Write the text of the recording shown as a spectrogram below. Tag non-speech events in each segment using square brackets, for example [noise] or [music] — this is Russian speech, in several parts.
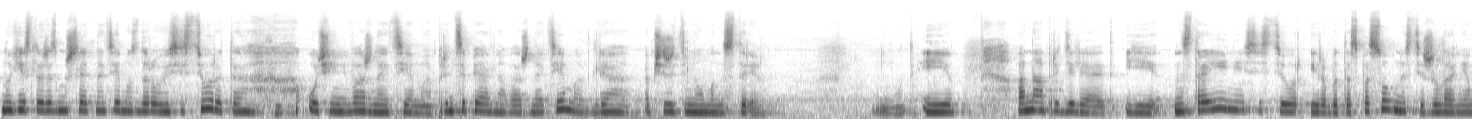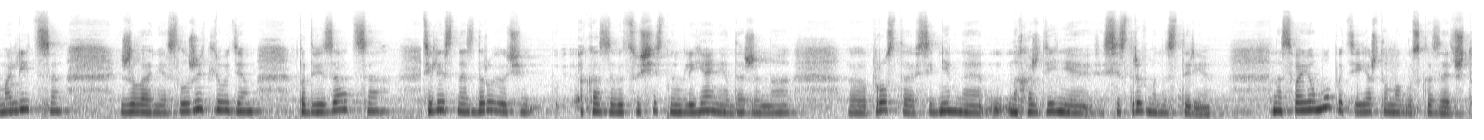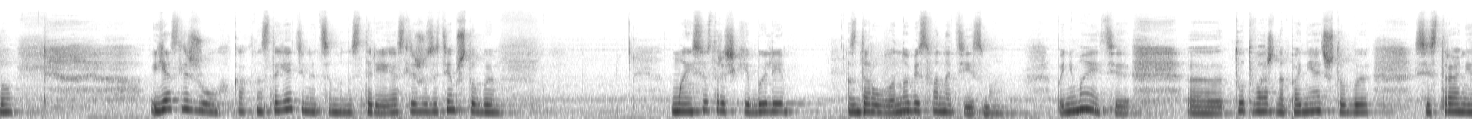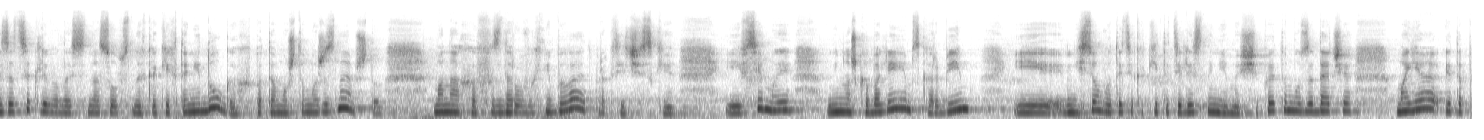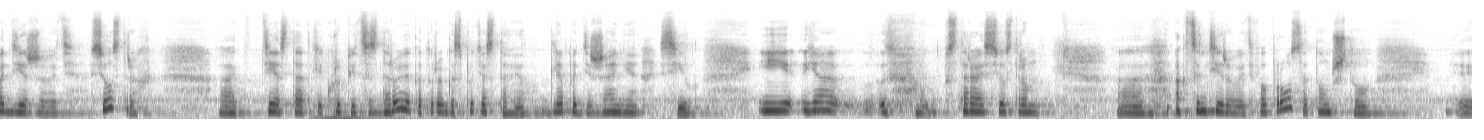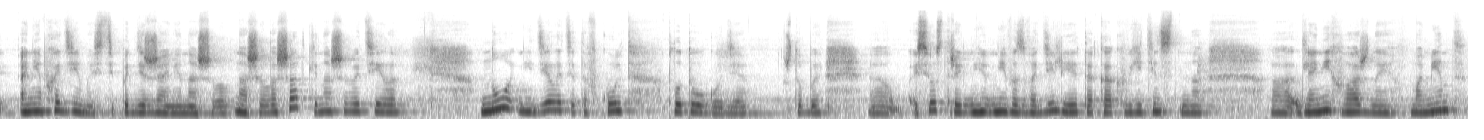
Но если размышлять на тему здоровья сестер, это очень важная тема, принципиально важная тема для общежительного монастыря. Вот. И она определяет и настроение сестер, и работоспособность, и желание молиться, желание служить людям, подвязаться. Телесное здоровье очень оказывает существенное влияние даже на э, просто вседневное нахождение сестры в монастыре. На своем опыте я что могу сказать, что я слежу, как настоятельница монастыря, я слежу за тем, чтобы мои сестрочки были здорово, но без фанатизма. Понимаете, э, тут важно понять, чтобы сестра не зацикливалась на собственных каких-то недугах, потому что мы же знаем, что монахов здоровых не бывает практически. И все мы немножко болеем, скорбим и несем вот эти какие-то телесные немощи. Поэтому задача моя – это поддерживать в сестрах – те остатки крупицы здоровья, которые Господь оставил для поддержания сил. И я э, стараюсь сестрам э, акцентировать вопрос о том, что э, о необходимости поддержания нашего, нашей лошадки, нашего тела, но не делать это в культ плотоугодия, чтобы сестры не возводили это как в единственно для них важный момент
